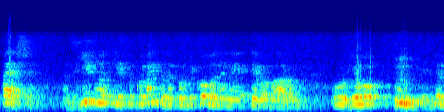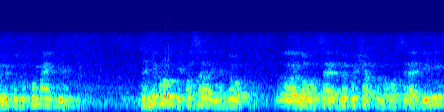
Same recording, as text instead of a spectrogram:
Перше, згідно із документами, опублікованими пивоваром у його збірнику документів Задніпровське поселення до, е, до початку Новосербії,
